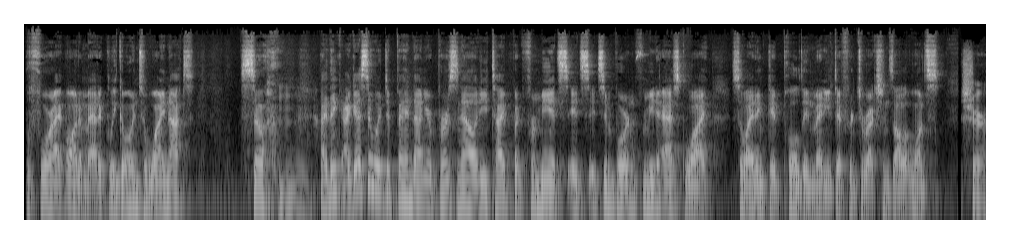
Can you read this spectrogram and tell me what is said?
before I automatically go into why not. So mm. I think I guess it would depend on your personality type, but for me it's it's it's important for me to ask why so I didn't get pulled in many different directions all at once. Sure.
